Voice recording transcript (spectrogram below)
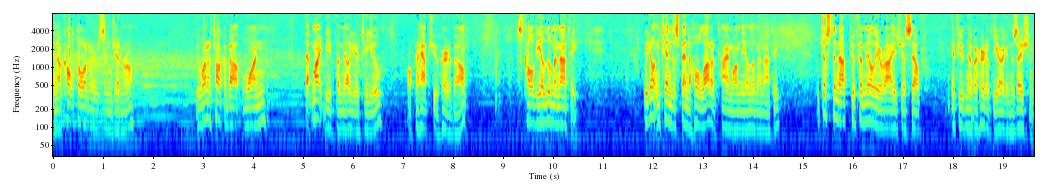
and occult orders in general, we want to talk about one that might be familiar to you, or perhaps you've heard about. It's called the Illuminati, We don't intend to spend a whole lot of time on the Illuminati, but just enough to familiarize yourself if you've never heard of the organization.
